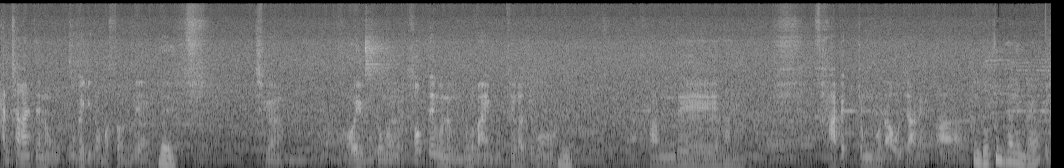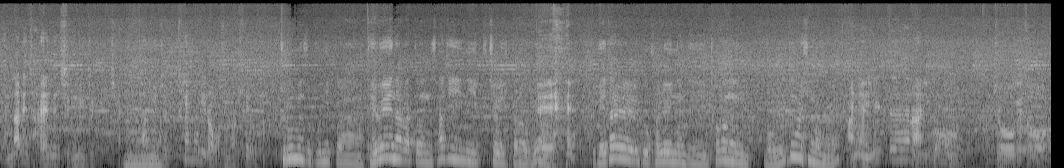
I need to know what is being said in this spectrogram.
한창 할 때는 500이 넘었었는데 네, 지금 거의 운동을 수업 때문에 운동을 많이 못 해가지고 네. 3대 한 400 정도 나오지 않을까. 좀 높은 편인가요? 옛날엔 잘했는데 지금은 이제 잘 아. 못하죠. 저 태물이라고 생각해요. 들어오면서 보니까 대회에 나갔던 사진이 붙여 있더라고요. 네. 메달도 걸려 있는데 저거는 뭐 1등 하신 건가요? 아니요, 1등은 아니고 그쪽에서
